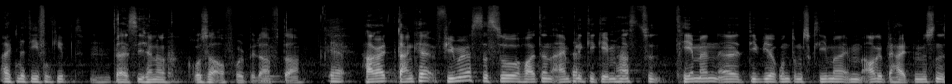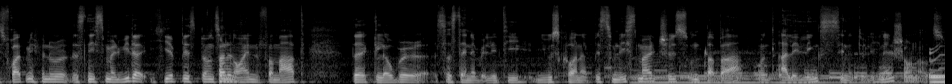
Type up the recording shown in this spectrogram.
Alternativen gibt. Mhm. Da ist sicher noch großer Aufholbedarf da. Ja. Harald, danke vielmals, dass du heute einen Einblick ja. gegeben hast zu Themen, äh, die wir rund ums Klima im Auge behalten müssen. Es freut mich, wenn du das nächste Mal wieder hier bist bei unserem Spannend. neuen Format der Global Sustainability News Corner. Bis zum nächsten Mal. Tschüss und Baba. Und alle Links sind natürlich in den Show Notes.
